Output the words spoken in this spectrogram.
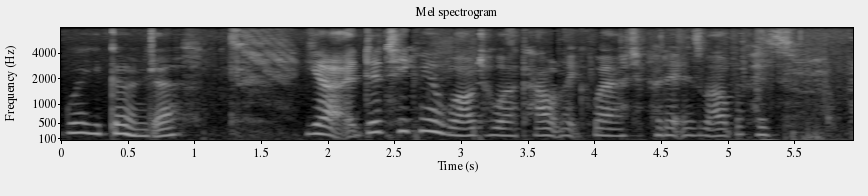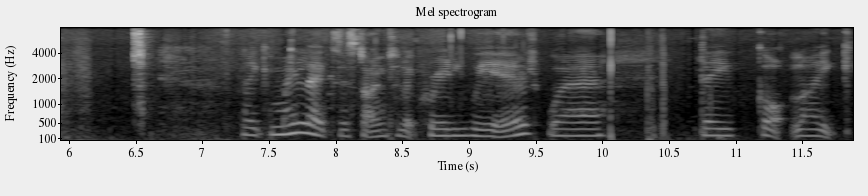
Where are you going, Jeff? Yeah, it did take me a while to work out like where to put it as well because like my legs are starting to look really weird where they've got like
